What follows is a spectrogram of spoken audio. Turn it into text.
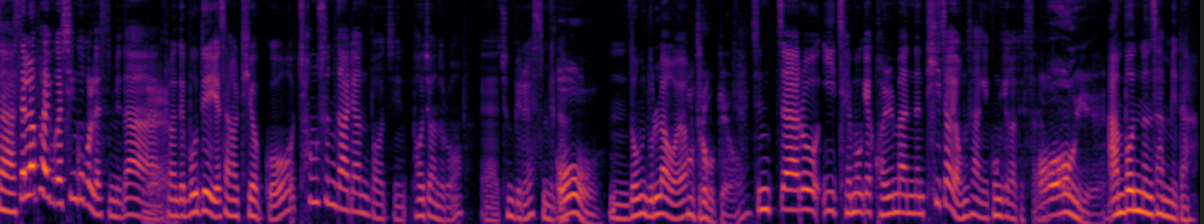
자, 셀럽파이브가 신곡을 냈습니다. 네. 그런데 모두의 예상을 뒤엎고 청순 가련 버진, 버전으로 예, 준비를 했습니다. 오, 음, 너무 놀라워요. 한번 들어볼게요. 진짜로 이 제목에 걸맞는 티저 영상이 공개가 됐어요. 오, 예. 안 본눈 삽니다.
